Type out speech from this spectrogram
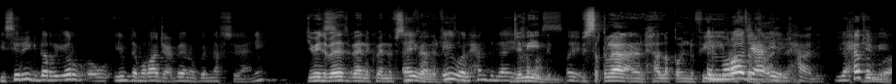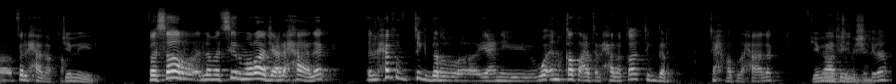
يصير يقدر يرب... يبدأ مراجعة بينه وبين نفسه يعني. جميل بدأت بينك وبين نفسك أيوه الفترة أيوه الحمد لله جميل أيوة. باستقلال عن الحلقة وإنه في المراجعة اي. لحالي لحفظ جميل. في الحلقة. جميل. فصار لما تصير مراجعة لحالك الحفظ تقدر يعني وإن قطعت الحلقة تقدر تحفظ لحالك. جميل ما في جداً. مشكلة.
